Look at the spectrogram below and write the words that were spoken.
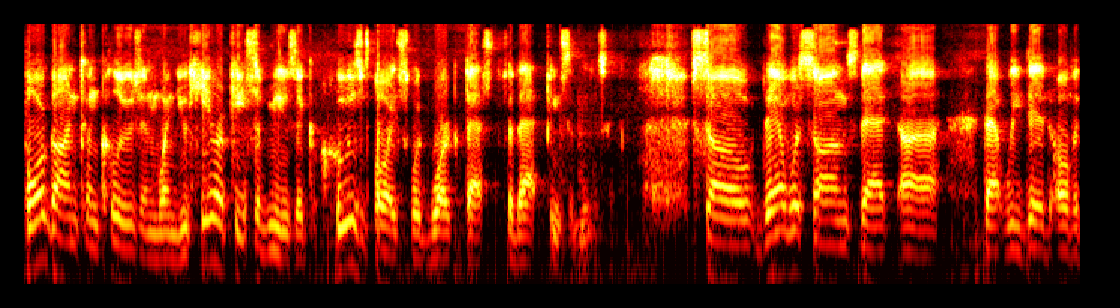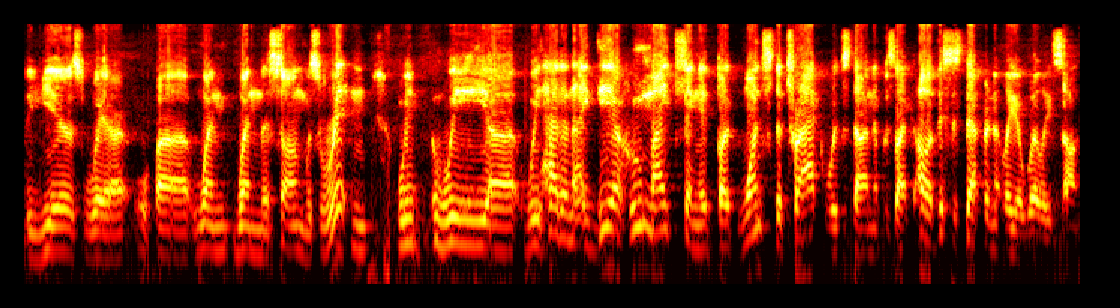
foregone conclusion when you hear a piece of music whose voice would work best for that piece of music. So there were songs that uh, that we did over the years where uh, when when the song was written, we we uh, we had an idea who might sing it, but once the track was done, it was like, oh, this is definitely a Willie song.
